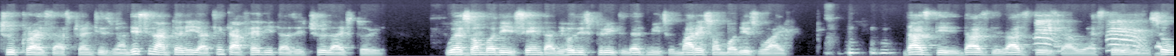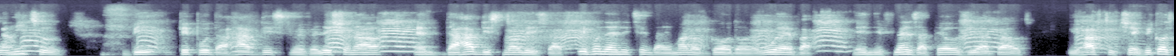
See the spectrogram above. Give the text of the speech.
through Christ that strengthens me. And this thing I'm telling you, I think I've heard it as a true life story, where mm. somebody is saying that the Holy Spirit led me to marry somebody's wife. that's the that's the last days that we are staying in. Ah. So we need to be people that have this revelational and that have this knowledge that even anything that a man of God or whoever, an influencer tells you about, you have to check. Because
